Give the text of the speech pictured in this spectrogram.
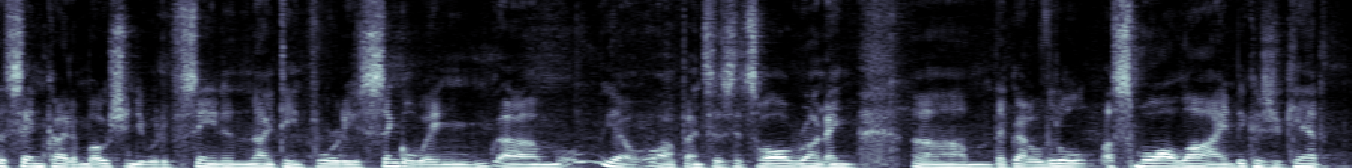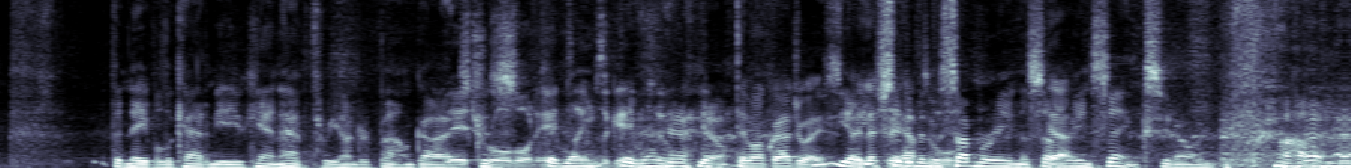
the same kind of motion you would have seen in the 1940s single wing um, you know offenses. It's all running. Um, they've got a little a small line because you can't. At The Naval Academy, you can't have 300 pound guys. They throw 'cause about eight won't- times a they won't, you know, They won't graduate. yeah, they you sit them in the submarine, the submarine sinks, you know. And, um,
